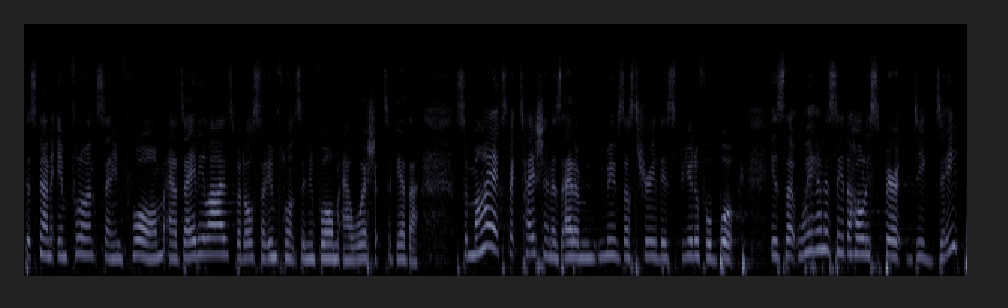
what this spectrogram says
that's going to influence and inform our daily lives, but also influence and inform our worship together. So, my expectation as Adam moves us through this beautiful book is that we're going to see the Holy Spirit dig deep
